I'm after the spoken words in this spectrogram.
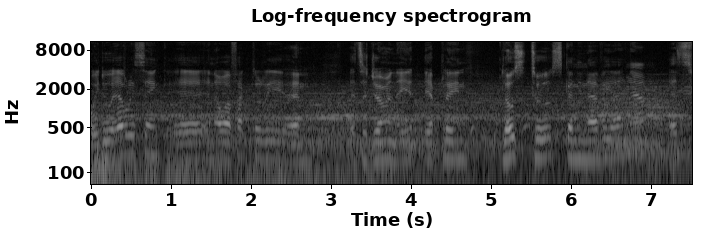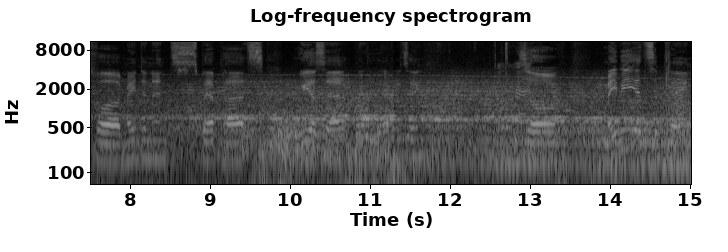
We do everything uh, in our factory and it's a German airplane close to Scandinavia. Yeah. It's for maintenance, spare parts. We are there, we do everything. Okay. So maybe it's a plane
